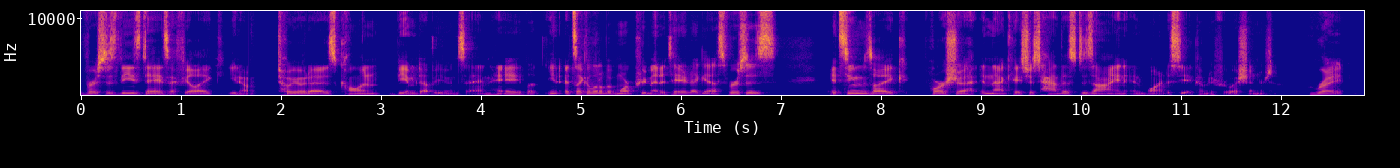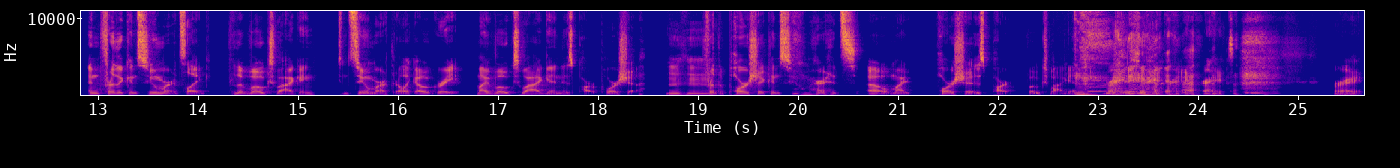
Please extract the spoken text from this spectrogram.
versus these days. I feel like you know Toyota is calling BMW and saying, hey, let, you know, it's like a little bit more premeditated, I guess. Versus, it seems like Porsche in that case just had this design and wanted to see it come to fruition or something. Right. And for the consumer, it's like for the Volkswagen consumer, they're like, oh, great. My Volkswagen is part Porsche. Mm-hmm. For the Porsche consumer, it's, oh, my Porsche is part Volkswagen. right, right, right, right, right.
